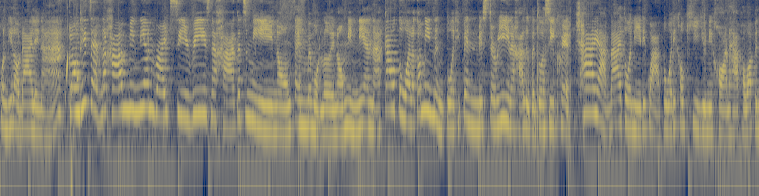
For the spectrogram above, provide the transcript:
คนที่เราได้เลยนะ กล่องที่ 7 นะคะ Minion Ride Series นะคะ ก็จะมีน้องเต็มไปหมดเลย น้องมินเนี่ยนนะ9 ตัวแล้วก็มี 1 ตัวที่เป็น Mystery นะคะ หรือเป็นตัว Secret ชาอยากได้ตัวนี้ดีกว่าตัวที่เขาขี่ยูนิคอร์นนะคะ เพราะว่าเป็น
